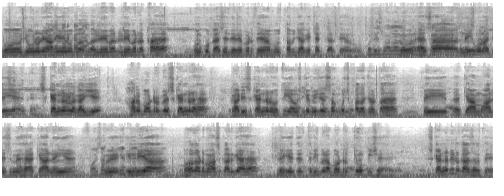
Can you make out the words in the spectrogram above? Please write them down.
वो जो उन्होंने आगे जो लेबर लेबर रखा है उनको पैसे देने पड़ते हैं। वो तब जाके चेक करते हैं वो। पुलिस वाला तो ऐसा नहीं होना चाहिए। स्कैनर लगाइए। हर बॉर्डर पे स्कैनर है गाड़ी स्कैनर होती है उसके पीछे सब कुछ पता चलता है भाई क्या माल इसमें है क्या नहीं है। कोई इंडिया बहुत एडवांस कर गया है लेकिन त्रिपुरा बॉर्डर क्यों पीछे है स्कैनर नहीं लगा सकते।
